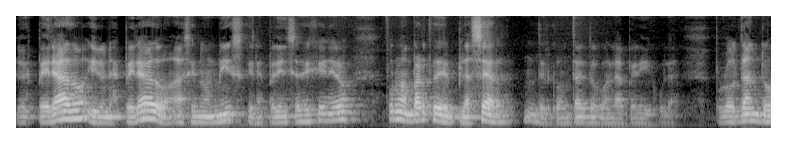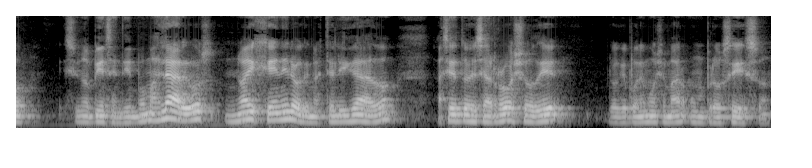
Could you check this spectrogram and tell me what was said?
Lo esperado y lo inesperado hacen un mix que la experiencia de género forman parte del placer del contacto con la película. Por lo tanto, si uno piensa en tiempos más largos, no hay género que no esté ligado a cierto desarrollo de lo que podemos llamar un proceso.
